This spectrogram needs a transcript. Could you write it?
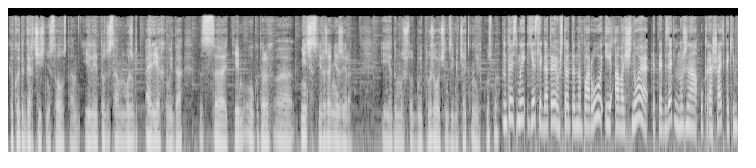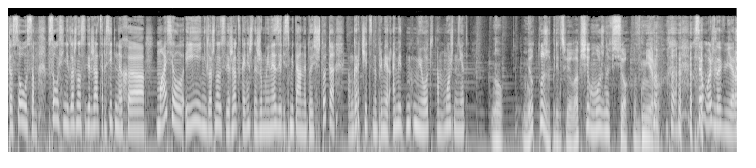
какой-то горчичный соус там, или тот же самый, может быть, ореховый, да, с тем, у которых э, меньше содержания жира. И я думаю, что будет тоже очень замечательно и вкусно. Ну, то есть мы, если готовим что-то на пару и овощное, это обязательно нужно украшать каким-то соусом. В соусе не должно содержаться растительных э, масел и не должно содержаться, конечно же, майонеза или сметаны. То есть что-то, там, горчица, например, а мед, там можно, нет? Ну, мед тоже, в принципе, вообще можно все в меру. Все можно в меру.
